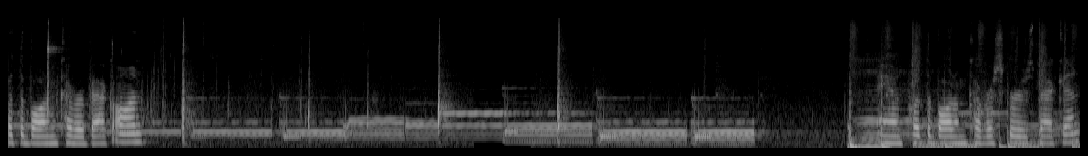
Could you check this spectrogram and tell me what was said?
put the bottom cover back on. And put the bottom cover screws back in.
